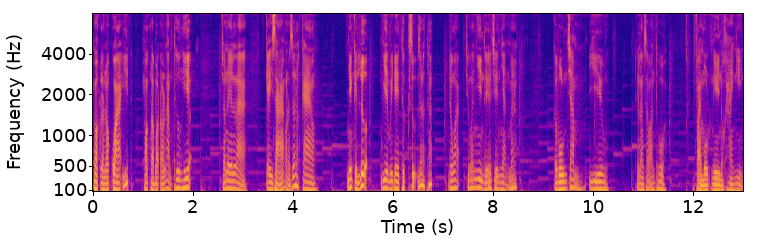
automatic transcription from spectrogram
hoặc là nó quá ít, hoặc là bọn nó làm thương hiệu. Cho nên là cái giá của nó rất là cao. Nhưng cái lượng vitamin D thực sự rất là thấp, đúng không ạ? Chúng ta nhìn thấy ở trên nhãn mác có 400 EU thì làm sao ăn thua? Phải 1.000 hoặc 2.000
